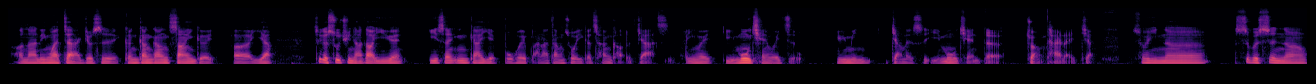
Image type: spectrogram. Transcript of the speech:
好，那另外再来就是跟刚刚上一个呃一样，这个数据拿到医院，医生应该也不会把它当做一个参考的价值，因为以目前为止，渔民讲的是以目前的状态来讲，所以呢，是不是呢？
